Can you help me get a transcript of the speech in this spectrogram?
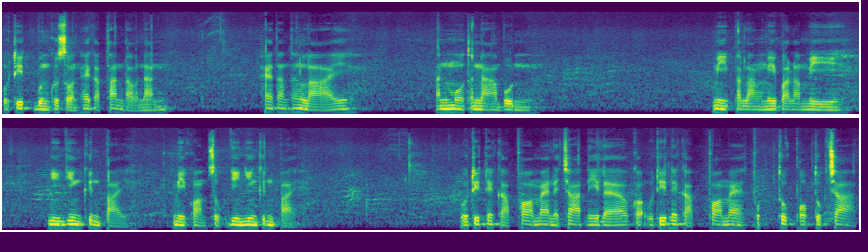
อุทิศบุญกุศลให้กับท่านเหล่านั้น ให้ท่านทั้งหลายอันโมทนาบุญ มีพลังมีบารมียิ่งยิ่งขึ้นไป มีความสุขยิ่งยิ่งขึ้นไป อุทิศให้กับพ่อแม่ในชาตินี้แล้ว ก็อุทิศให้กับพ่อแม่ทุกภพทุกชาติ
